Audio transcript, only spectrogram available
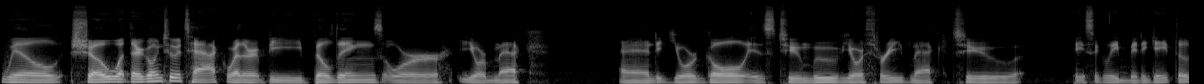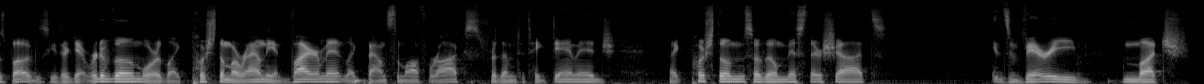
will show what they're going to attack, whether it be buildings or your mech. And your goal is to move your three mech to basically mitigate those bugs. Either get rid of them or like push them around the environment, like bounce them off rocks for them to take damage, like push them so they'll miss their shots. It's very much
